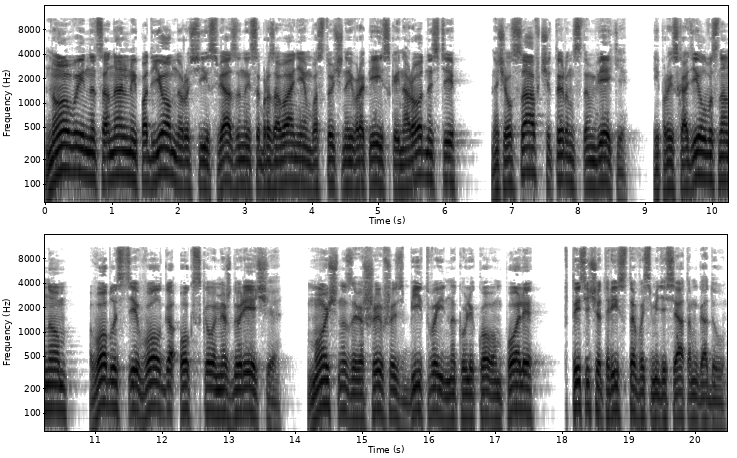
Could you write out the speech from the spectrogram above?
Новый национальный подъем на Руси, связанный с образованием восточноевропейской народности, начался в XIV веке и происходил в основном в области Волго-Окского междуречия, мощно завершившись битвой на Куликовом поле в 1380 году.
